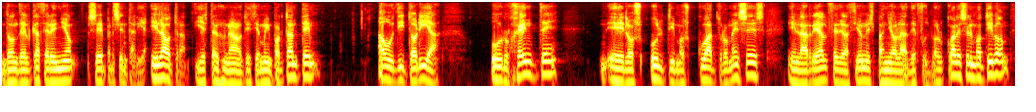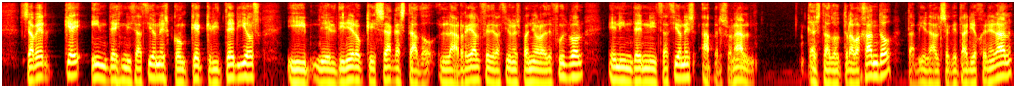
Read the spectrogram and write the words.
donde el cacereño se presentaría. Y la otra, y esta es una noticia muy importante, auditoría urgente eh, los últimos cuatro meses en la Real Federación Española de Fútbol. ¿Cuál es el motivo? Saber qué indemnizaciones, con qué criterios y el dinero que se ha gastado la Real Federación Española de Fútbol en indemnizaciones a personal que ha estado trabajando, también al secretario general,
